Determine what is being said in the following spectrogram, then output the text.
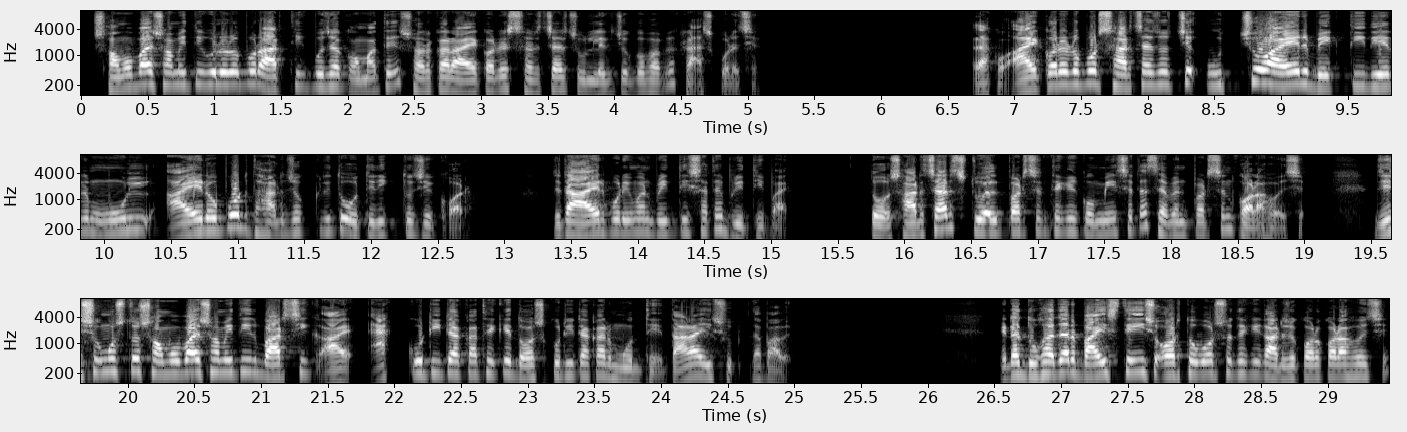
সমবায় সমিতিগুলোর ওপর আর্থিক বোঝা কমাতে সরকার আয়করের সারচার্জ উল্লেখযোগ্যভাবে হ্রাস করেছে। দেখো, আয়করের ওপর সারচার্জ হচ্ছে উচ্চ আয়ের ব্যক্তিদের মূল আয়ের ওপর ধার্যকৃত অতিরিক্ত যে কর, যেটা আয়ের পরিমাণ বৃদ্ধির সাথে বৃদ্ধি পায়। তো সারচার্জ টুয়েলভ পার্সেন্ট থেকে কমিয়ে সেটা সেভেন পার্সেন্ট করা হয়েছে। যে সমস্ত সমবায় সমিতির বার্ষিক আয় এক কোটি টাকা থেকে দশ কোটি টাকার মধ্যে, তারা এই সুবিধা পাবে। এটা দু হাজার বাইশ তেইশ অর্থবর্ষ থেকে কার্যকর করা হয়েছে।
